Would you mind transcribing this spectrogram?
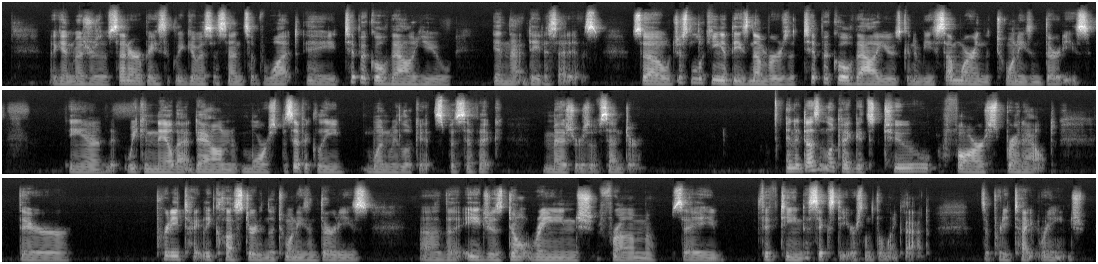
Again, measures of center basically give us a sense of what a typical value in that data set is. So just looking at these numbers, a typical value is going to be somewhere in the 20s and 30s and we can nail that down more specifically when we look at specific measures of center. And it doesn't look like it's too far spread out. They're pretty tightly clustered in the 20s and 30s. Uh, the ages don't range from, say, 15 to 60 or something like that. It's a pretty tight range.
